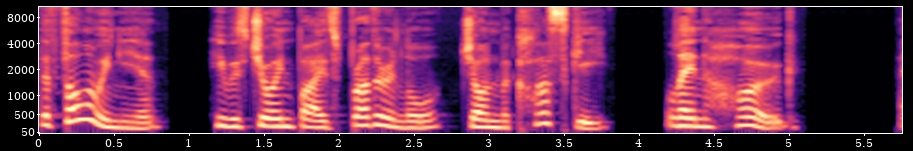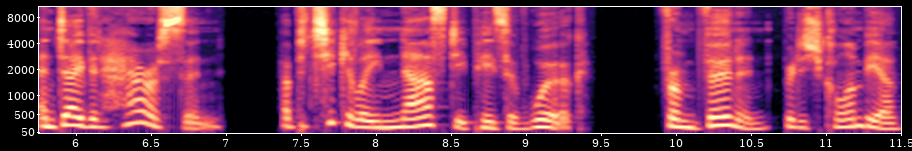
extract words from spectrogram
The following year, he was joined by his brother in law, John McCluskey, Len Hogue, and David Harrison, a particularly nasty piece of work, from Vernon, British Columbia.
